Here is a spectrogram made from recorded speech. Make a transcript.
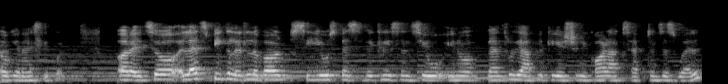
okay nicely put all right, so let's speak a little about CU specifically, since you you know went through the application, you got acceptance as well.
